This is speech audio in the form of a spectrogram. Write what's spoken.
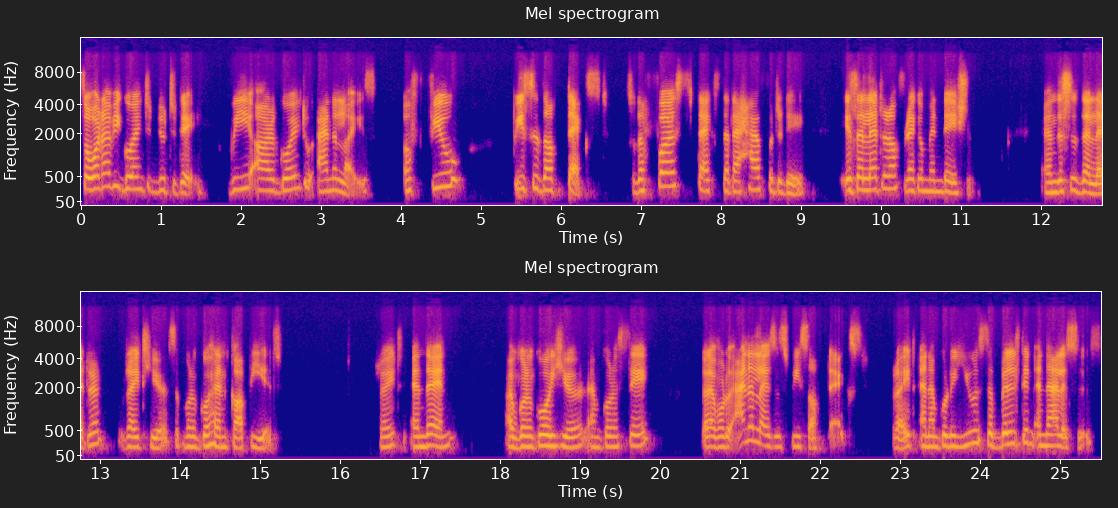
So what are we going to do today? We are going to analyze a few pieces of text. So the first text that I have for today is a letter of recommendation. And this is the letter right here. So I'm going to go ahead and copy it. Right. And then I'm going to go here. I'm going to say that I want to analyze this piece of text. Right. And I'm going to use the built-in analysis.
